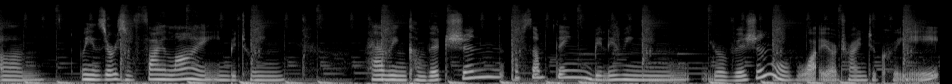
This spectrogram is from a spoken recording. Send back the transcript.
um, I mean there's a fine line in between having conviction of something believing in your vision of what you're trying to create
